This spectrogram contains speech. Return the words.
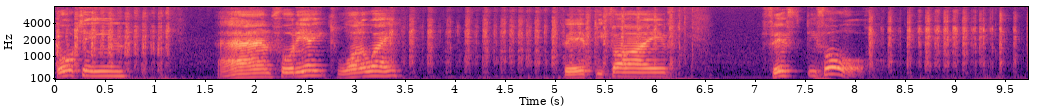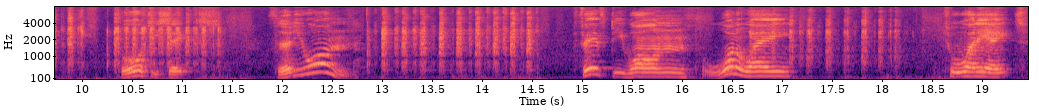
14. And 48. One away. 55. 54. 46. 31. 51. One away. 28.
